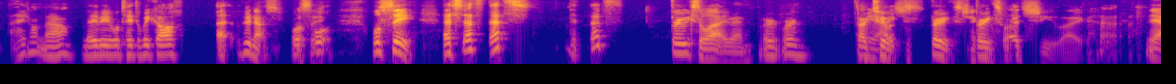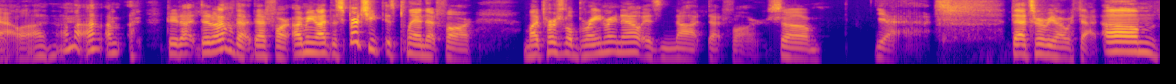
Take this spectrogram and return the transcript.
I don't know. Maybe we'll take the week off. Uh, who knows? We'll, We'll see. We'll, we'll see. That's that's that's that's three weeks away, man. We're we're or mean, I two weeks, three weeks, three weeks away. spreadsheet, like, huh. Yeah, well, I'm, I'm, I'm, dude, I, dude, I don't have that that far. I mean, I, the spreadsheet is planned that far. My personal brain right now is not that far. So, yeah, that's where we are with that. Um,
